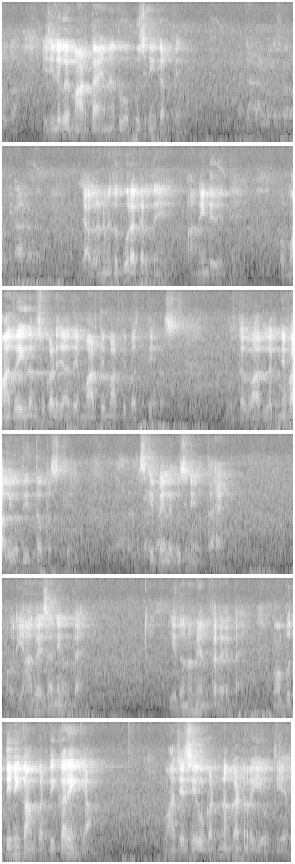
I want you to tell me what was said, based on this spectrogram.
होगा। इसीलिए कोई मारता है ना तो वो कुछ नहीं करते। हैं। जागरण में तो पूरा करते हैं आने ले देते हैं। और वहाँ तो एकदम सुकड़ जाते हैं मारते मारते बचते हैं बस। तलवार लगने वाली होती है तब बचते हैं। उसके पहले कुछ नहीं होता है। और यहाँ तो ऐसा नहीं होता है। ये दोनों में अंतर रहता है। वहाँ बुद्धि नहीं काम करती, करें क्या? वहाँ जैसे वो घटना घट रही होती है,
